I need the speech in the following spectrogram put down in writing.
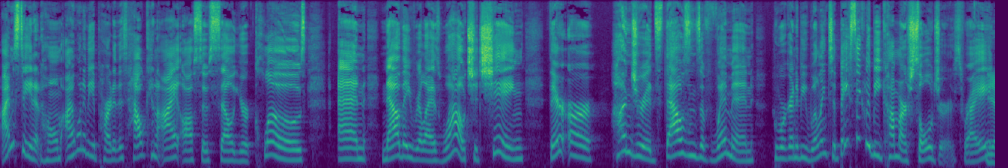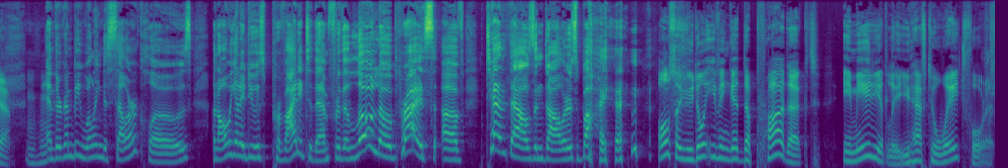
I'm staying at home. I want to be a part of this. How can I also sell your clothes?" And now they realize, wow, cha-ching, there are hundreds, thousands of women who are going to be willing to basically become our soldiers, right? Yeah. Mm-hmm. And they're going to be willing to sell our clothes. And all we got to do is provide it to them for the low, low price of $10,000 buy-in. Also, you don't even get the product immediately. You have to wait for it.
